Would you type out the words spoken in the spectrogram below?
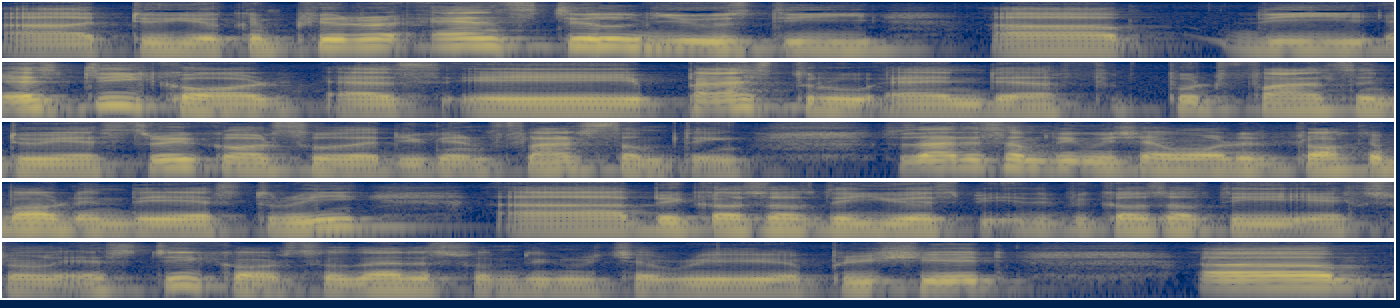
to your computer and still use the uh, the SD card as a pass-through and uh, put files into a SD card so that you can flash something. So that is something which I wanted to talk about in the S3 uh, because of the USB, because of the external SD card. So that is something which I really appreciate. Um,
